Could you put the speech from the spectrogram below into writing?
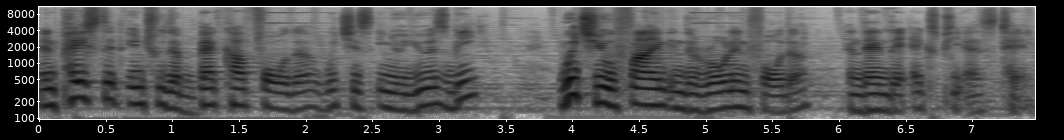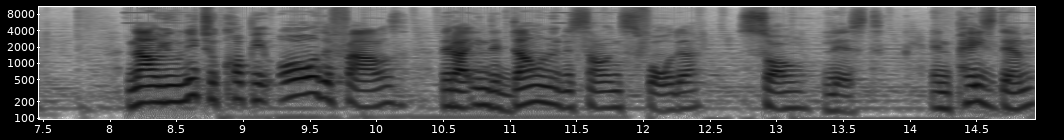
and paste it into the backup folder, which is in your USB, which you'll find in the Roland folder, and then the XPS 10. Now you'll need to copy all the files that are in the downloaded sounds folder, song list, and paste them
